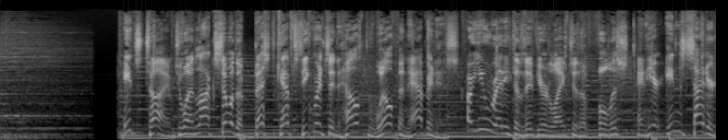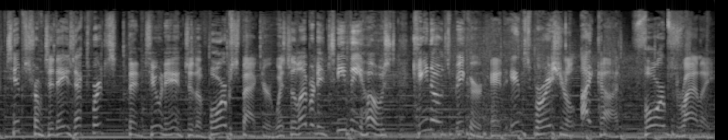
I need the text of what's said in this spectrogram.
It's time to unlock some of the best kept secrets in health, wealth, and happiness. Are you ready to live your life to the fullest and hear insider tips from today's experts? Then tune in to the Forbes Factor with celebrity TV host, keynote speaker, and inspirational icon, Forbes Riley.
